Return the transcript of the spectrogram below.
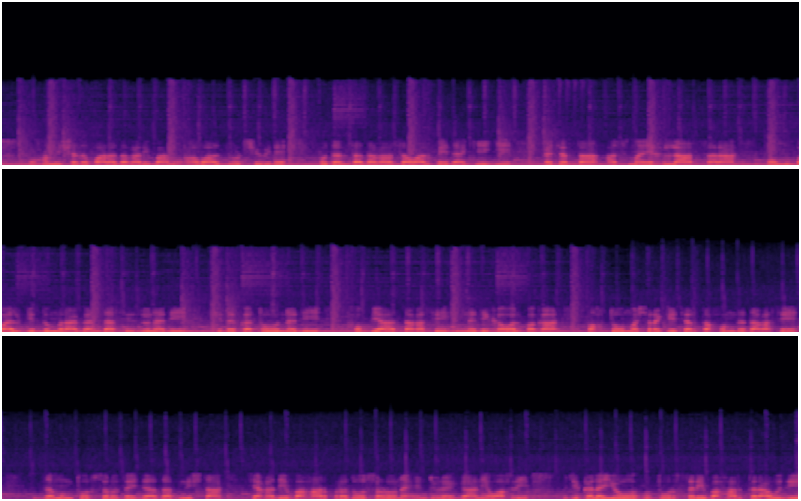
خو هميشه لپاره د غريبانو اواز جوړ شوي دی خو دلته دغه سوال پيدا کيږي که چرته اسماء اخلاص سره په موبايل کې دومره ګنده څيزونه دي چې د کتو نه دي خو بيا دغسې نه دي کول پکار پښتو مشره کې چرته هم د دغسې زموږ تورسرو ته اجازت نشته چې هغه دې بهار پردو سړو نه انټروی ګانې واخلي خو چې کله يو تورسری بهار ته راوځي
